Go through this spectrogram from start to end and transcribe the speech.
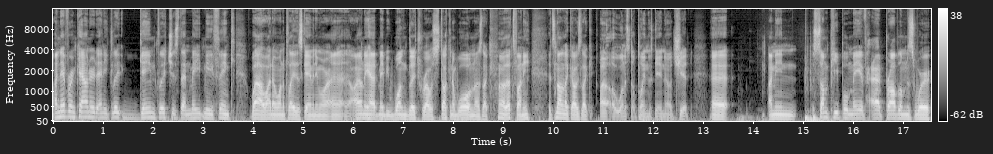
I never encountered any gl game glitches that made me think, wow, I don't want to play this game anymore. Uh, I only had maybe one glitch where I was stuck in a wall and I was like, oh, that's funny. It's not like I was like, oh, I want to stop playing this game now, shit. Uh, I mean, some people may have had problems where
